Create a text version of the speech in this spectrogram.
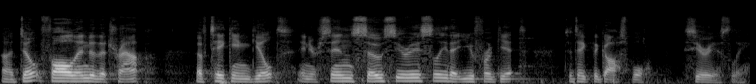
uh, don't fall into the trap of taking guilt and your sins so seriously that you forget to take the gospel seriously.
